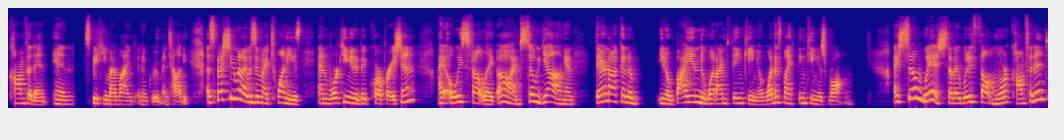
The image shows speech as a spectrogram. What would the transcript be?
confident in speaking my mind in a group mentality, especially when I was in my 20s and working in a big corporation. I always felt like, oh, I'm so young and they're not going to, you know, buy into what I'm thinking. And what if my thinking is wrong? I so wish that I would have felt more confident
